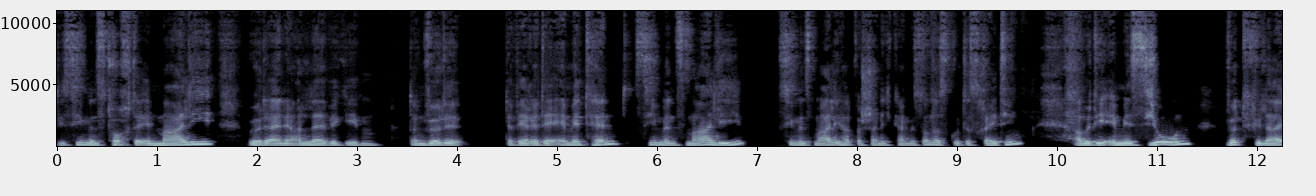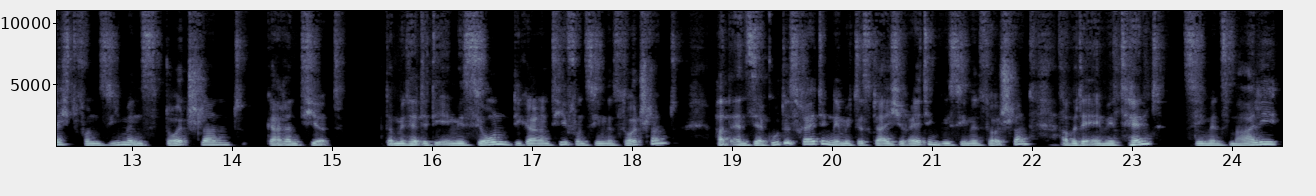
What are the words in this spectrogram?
die Siemens-Tochter in Mali würde eine Anleihe begeben. Dann würde, da wäre der Emittent Siemens Mali. Siemens Mali hat wahrscheinlich kein besonders gutes Rating, aber die Emission wird vielleicht von Siemens Deutschland garantiert. Damit hätte die Emission die Garantie von Siemens Deutschland, hat ein sehr gutes Rating, nämlich das gleiche Rating wie Siemens Deutschland, aber der Emittent Siemens Mali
